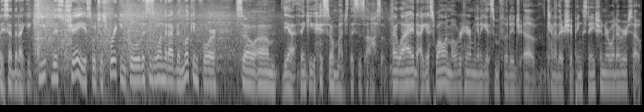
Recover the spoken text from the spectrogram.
they said that I could keep this chase, which is freaking cool. This is one that I've been looking for so, um, yeah, thank you guys so much. This is awesome. I lied. I guess while I'm over here, I'm going to get some footage of kind of their shipping station or whatever. So,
